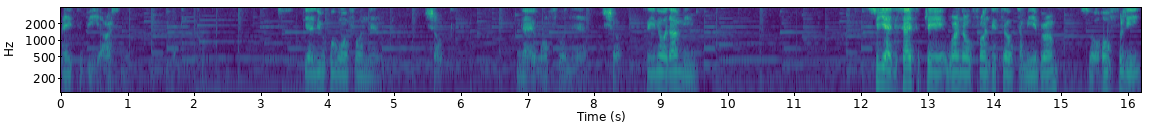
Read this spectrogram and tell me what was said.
I need to beat Arsenal. Okay, cool. Yeah, Liverpool won four 0 Shock. United won four 0 Shock. So you know what that means? So yeah, I decided to play Werner up front instead of Tammy Abraham. So hopefully,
